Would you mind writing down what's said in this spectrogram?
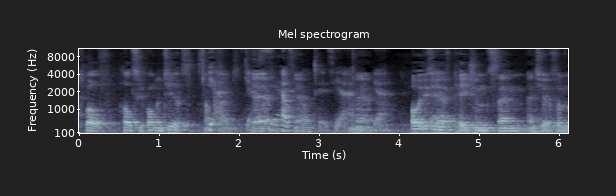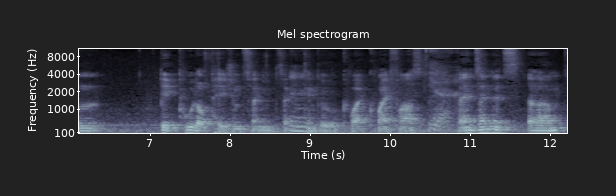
twelve healthy volunteers sometimes. Yeah, yeah, yeah. healthy volunteers. Yeah, yeah. Or if you have patients and and you have a big pool of patients, then that mm. can go quite quite fast. Yeah, and then it's. Um,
